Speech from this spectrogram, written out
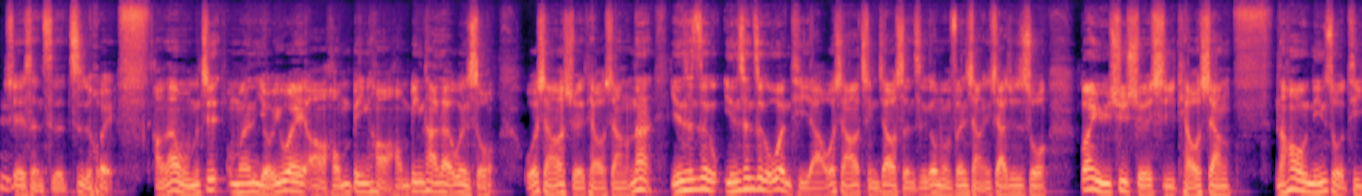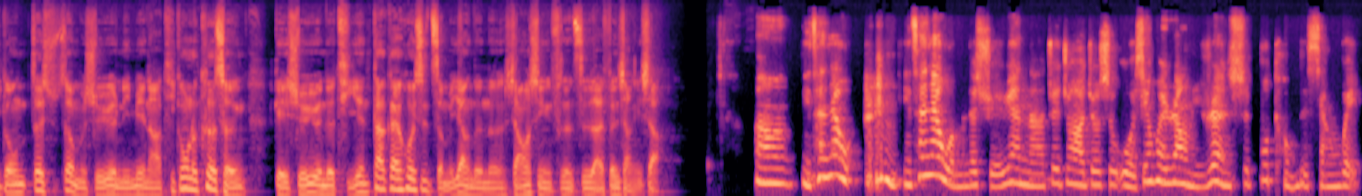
谢谢沈慈的智慧。好，那我们接我们有一位啊洪斌哈，洪斌他在问说，我想要学调香，那延伸这个延伸这个问题啊，我想要请教沈慈跟我们分享一下，就是说关于去学习调香，然后您所提供在在我们学院里面啊提供的课程给学员的体验大概会是怎么样的呢？想要请沈慈来分享一下。嗯，你参加 你参加我们的学院呢，最重要就是我先会让你认识不同的香味。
